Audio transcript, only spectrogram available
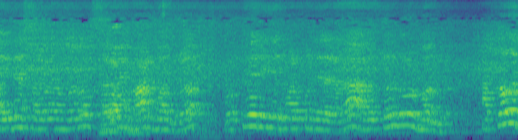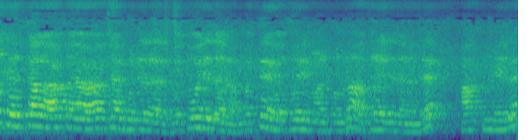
ಐದೇ ಸರ್ವೆ ನಂಬರು ಸರ್ವೆ ಮಾಡಿ ಬಂದ್ರು ಒಟ್ಟು ಇದು ಮಾಡ್ಕೊಂಡಿದಾರಲ್ಲ ಅದಕ್ಕೆ ಕಲ್ಲುಗಳು ಬಂದ್ರು ಆ ಕಲ್ಲು ಕೆಲ್ತಾಗ ಹಾಕ್ಬಿಟ್ಟಿದ್ದಾರೆ ಒತ್ತುವರಿದಾರ ಮತ್ತೆ ಒತ್ತುವರಿ ಮಾಡ್ಕೊಂಡು ಅದ್ರಾಗಿದ್ದಾರೆ ಅಂದ್ರೆ ಆದ್ಮೇಲೆ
